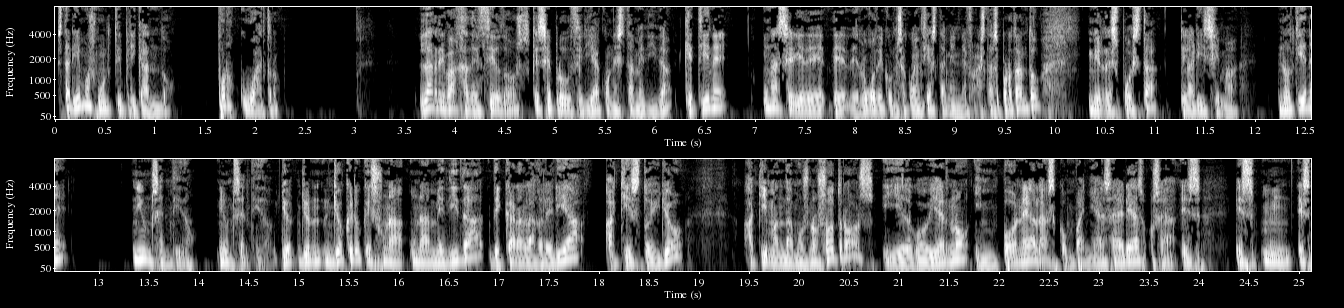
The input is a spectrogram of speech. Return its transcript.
estaríamos multiplicando por cuatro la rebaja de CO2 que se produciría con esta medida, que tiene una serie de, luego de consecuencias también nefastas. Por tanto, mi respuesta clarísima, no tiene ni un sentido, ni un sentido. Yo, yo, yo creo que es una, una medida de cara a la galería, aquí estoy yo, aquí mandamos nosotros y el gobierno impone a las compañías aéreas, o sea, es, es, mm, es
